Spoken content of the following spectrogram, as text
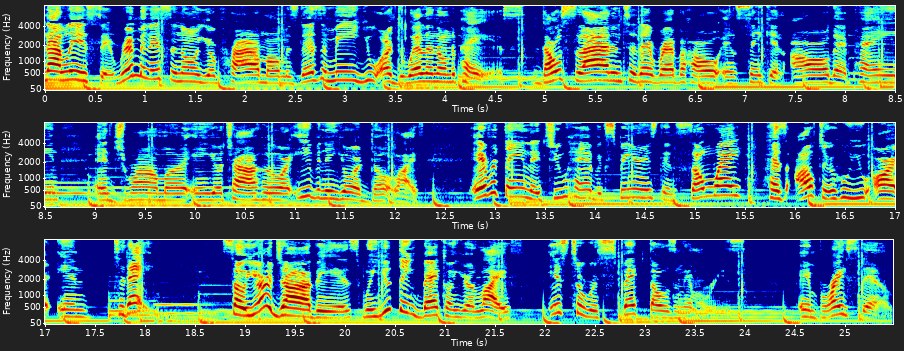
Now, listen, reminiscing on your prior moments doesn't mean you are dwelling on the past. Don't slide into that rabbit hole and sink in all that pain and drama in your childhood or even in your adult life. Everything that you have experienced in some way has altered who you are in today. So, your job is when you think back on your life, is to respect those memories, embrace them.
